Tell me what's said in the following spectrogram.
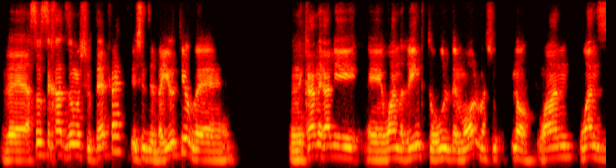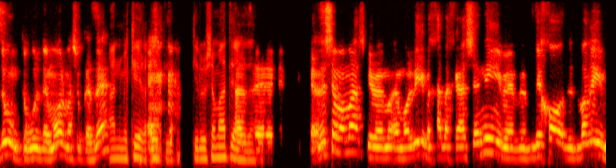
ועשו שיחת זום משותפת, יש את זה ביוטיוב, וזה נקרא נראה לי uh, one ring to rule them all, משהו, לא, one, one zoom to rule them all, משהו כזה. אני מכיר, ראיתי, כאילו, שמעתי על זה. אה, כן, זה שממש, כאילו, הם, הם עולים אחד אחרי השני, ובדיחות ודברים,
